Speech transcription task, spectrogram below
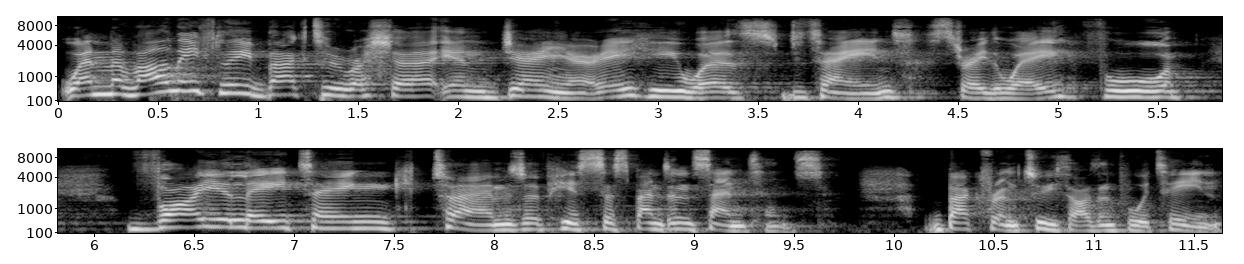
When Navalny flew back to Russia in January, he was detained straight away for violating terms of his suspended sentence back from 2014.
